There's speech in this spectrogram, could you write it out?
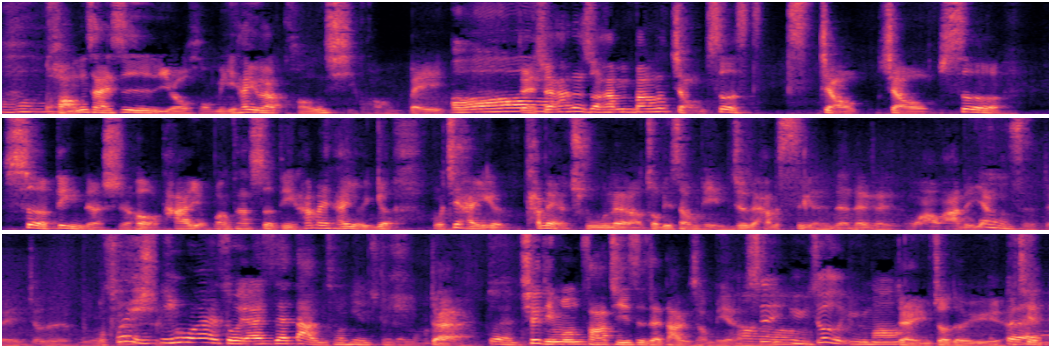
哦，狂才是游鸿明，他有点狂喜狂悲哦。对，所以他那时候他们帮他角色角角色。设定的时候，他有帮他设定，他们还有一个，我记得还有一个，他们也出那个周边商品，就是他们四个人的那个娃娃的样子，嗯、对，就是魔。所以因为所以还是在大宇唱片出的吗？对对，谢霆锋发迹是在大宇唱片，是宇宙的宇吗？对，宇宙的宇，而且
